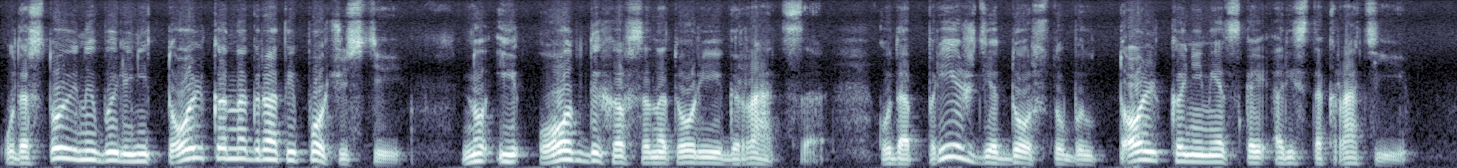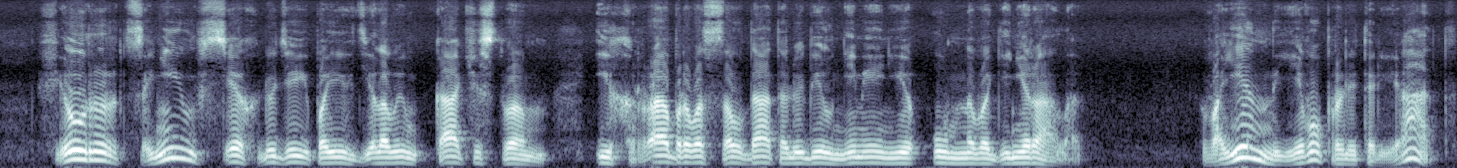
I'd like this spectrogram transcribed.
удостоены были не только наград и почестей, но и отдыха в санатории Граца, куда прежде доступ был только немецкой аристократии. Фюрер ценил всех людей по их деловым качествам, и храброго солдата любил не менее умного генерала. Военный его пролетариат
